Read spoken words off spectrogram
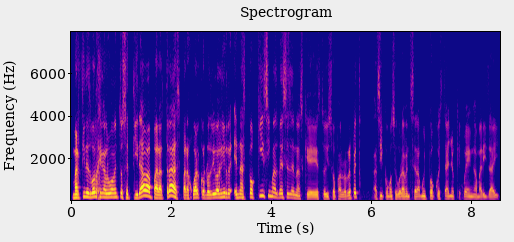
Martínez Borja en algún momento se tiraba para atrás para jugar con Rodrigo Aguirre en las poquísimas veces en las que esto hizo Pablo Repeto, así como seguramente será muy poco este año que jueguen Amarilla y,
